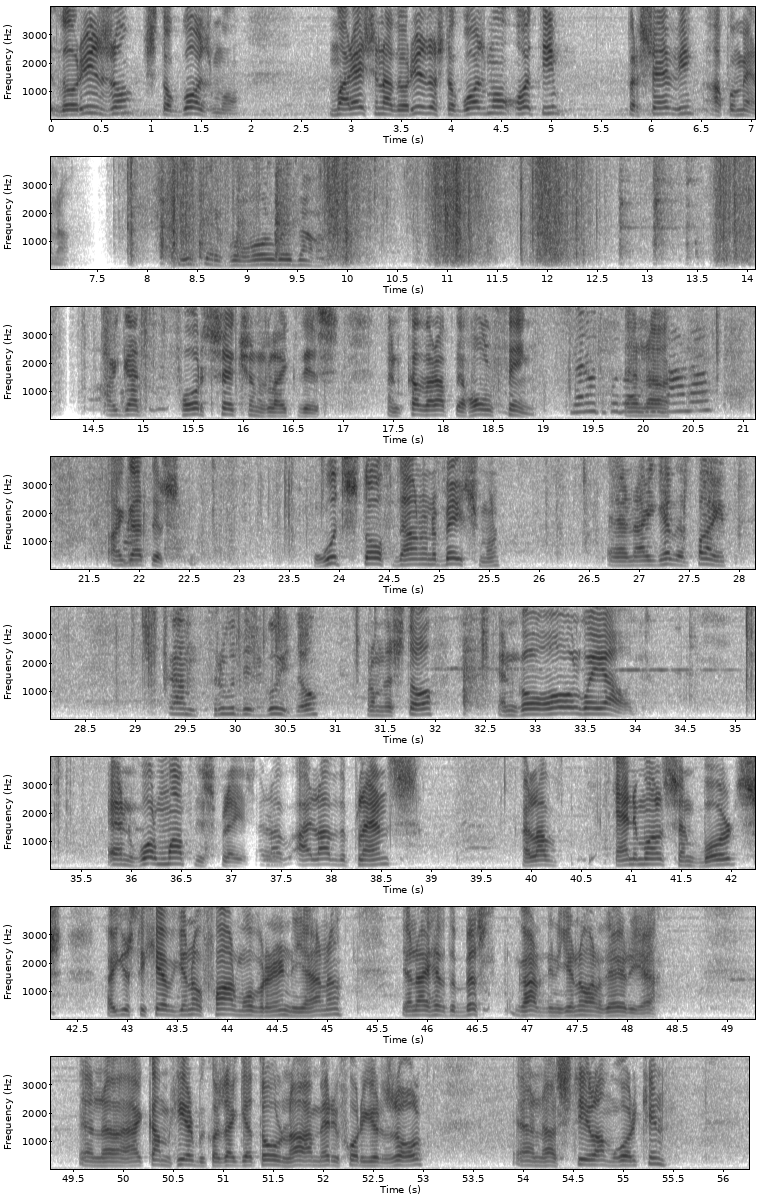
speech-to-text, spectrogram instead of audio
Δορίζω στον κόσμο. Μου αρέσει να δορίζω στον κόσμο ό,τι περσεύει από μένα. You can go all the way down. I got four sections like this and cover up the whole thing. You know what to put And, all uh, down now? I got this wood stove down in the basement, and I have a pipe come through this guido from the stove and go all the way out and warm up this place. I love, I love the plants. I love animals and birds. I used to have, you know, farm over in Indiana, and I have the best garden, you know, in the area. And uh, I come here because I get old now. I'm 84 years old, and uh, still I'm working.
